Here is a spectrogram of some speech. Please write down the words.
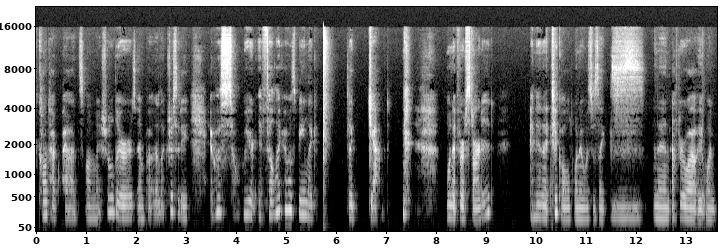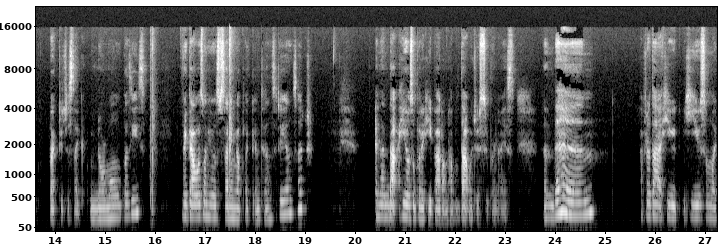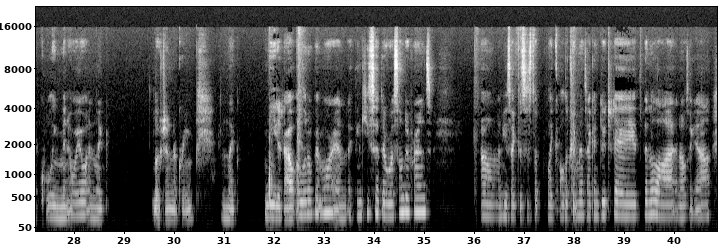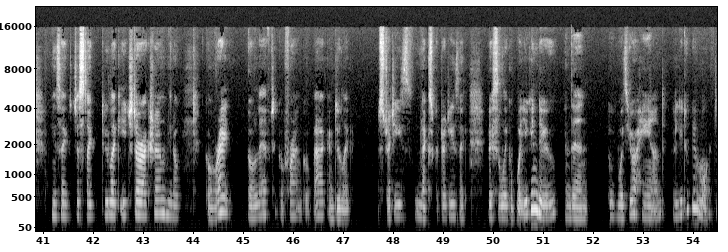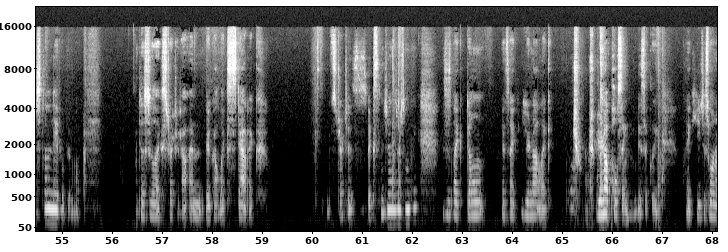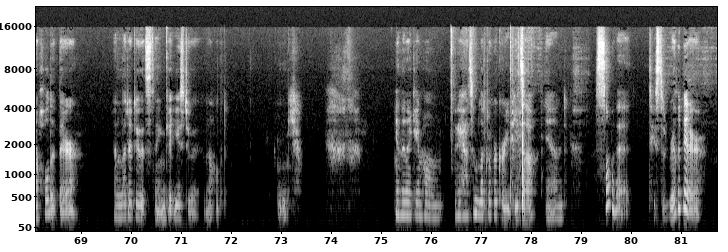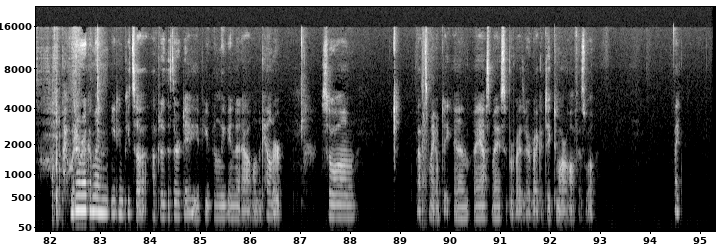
contact pads on my shoulders and put electricity. It was so weird. It felt like I was being like like jabbed when it first started, and then it tickled when it was just like zzz. and then after a while it went back to just like normal buzzies. Like that was when he was setting up like intensity and such. And then that he also put a heat pad on top of that, which is super nice. And then after that, he he used some like cooling mint oil and like lotion or cream, and like kneaded out a little bit more. And I think he said there was some difference. Um, and he's like, "This is the like all the treatments I can do today. It's been a lot." And I was like, "Yeah." And he's like, "Just like do like each direction. You know, go right, go left, go front, go back, and do like stretches, neck stretches, like basically like what you can do, and then with your hand a little bit more, just a little bit more, just to like stretch it out. And they're called like static stretches, extensions or something. This is like don't. It's like you're not like you're not pulsing basically. Like you just want to hold it there and let it do its thing. Get used to it, and then hold it. Yeah. And then I came home and I had some leftover curry pizza, and some of it tasted really bitter I wouldn't recommend eating pizza after the third day if you've been leaving it out on the counter. So um that's my update and I asked my supervisor if I could take tomorrow off as well.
